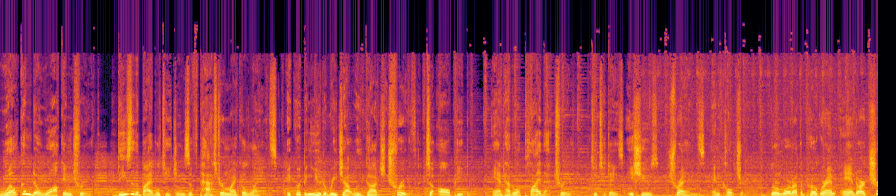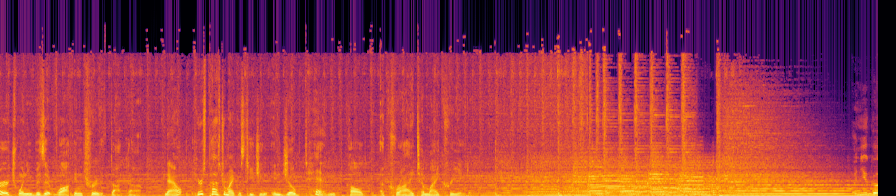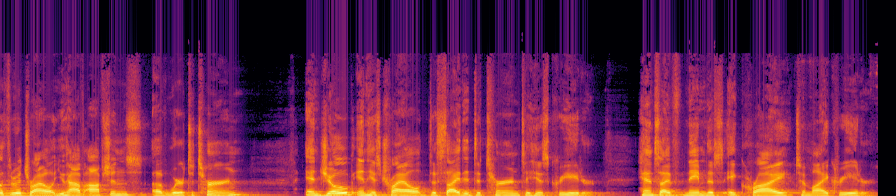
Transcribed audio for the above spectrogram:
Welcome to Walk in Truth. These are the Bible teachings of Pastor Michael Lance, equipping you to reach out with God's truth to all people and how to apply that truth to today's issues, trends, and culture. Learn more about the program and our church when you visit walkintruth.com. Now, here's Pastor Michael's teaching in Job 10 called A Cry to My Creator. Go through a trial, you have options of where to turn. And Job, in his trial, decided to turn to his Creator. Hence, I've named this a cry to my Creator.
